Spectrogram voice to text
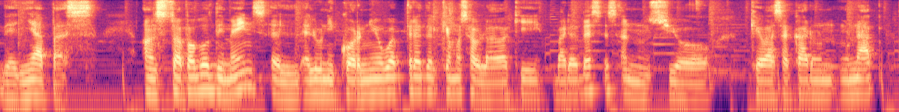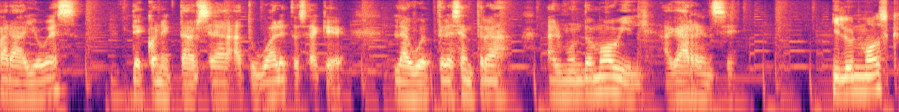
de ñapas. Unstoppable Domains, el, unicornio Web3 del que hemos hablado aquí varias veces, anunció que va a sacar un, un app para iOS de conectarse a, tu wallet, o sea que la Web3 entra al mundo móvil, agárrense. Elon Musk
